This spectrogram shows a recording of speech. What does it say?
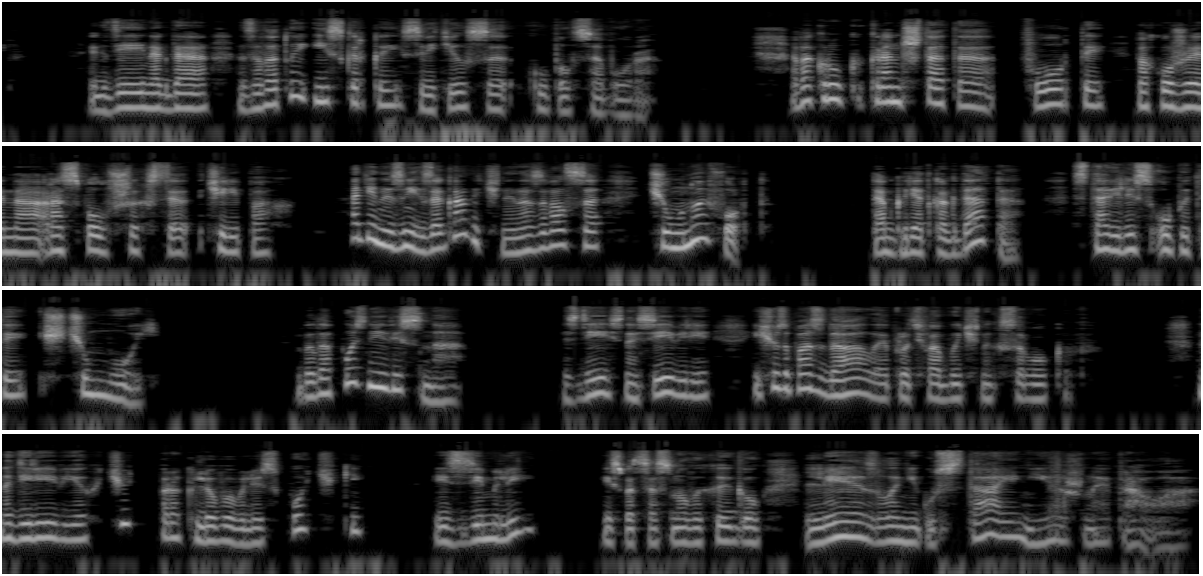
где иногда золотой искоркой светился купол собора. Вокруг Кронштадта форты, похожие на расползшихся черепах. Один из них загадочный, назывался Чумной форт. Там, говорят, когда-то ставились опыты с чумой. Была поздняя весна. Здесь, на севере, еще запоздалая против обычных сроков. На деревьях чуть проклевывались почки, из земли, из-под сосновых игл, лезла негустая нежная трава.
